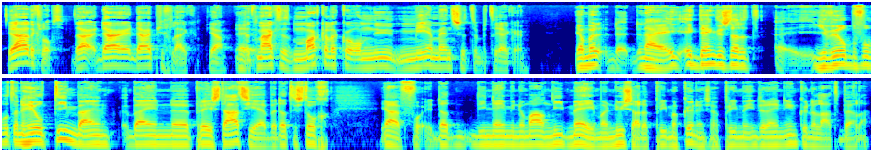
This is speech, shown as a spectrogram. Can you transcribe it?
Ja, dat klopt. Daar, daar, daar heb je gelijk. Ja. Eh. Het maakt het makkelijker om nu meer mensen te betrekken. Ja, maar nou ja, ik, ik denk dus dat het... eh, je wil bijvoorbeeld een heel team bij een, bij een presentatie hebben. Dat is toch... Ja, voor, dat, die neem je normaal niet mee. Maar nu zou dat prima kunnen. Zou prima iedereen in kunnen laten bellen.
